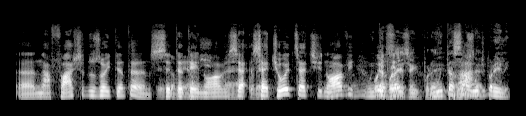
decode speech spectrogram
ah, na faixa dos 80 anos. Eu também 79, acho. se- É, por aí. 78, 79, Muita, 80. por aí, sim, por aí. muita Ah, saúde para ele.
